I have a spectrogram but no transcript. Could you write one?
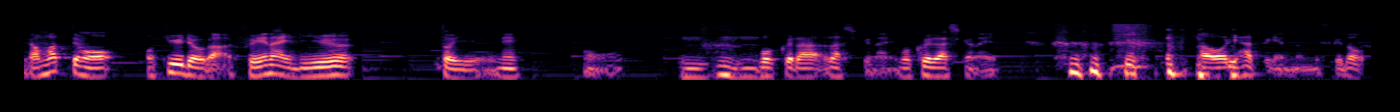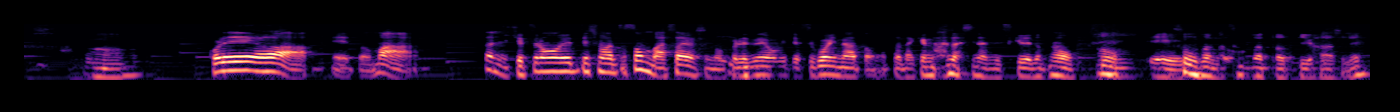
頑張ってもお給料が増えない理由というね、もうんうんう。う ん僕ららしくない、僕らしくない 煽り発言なんですけど、うんこれは、えっ、と、まあ、単に結論を言ってしまうと、孫正義のプレゼンを見てすごいなと思っただけの話なんですけれども、えー孫さんがそうだったっていう話ね。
